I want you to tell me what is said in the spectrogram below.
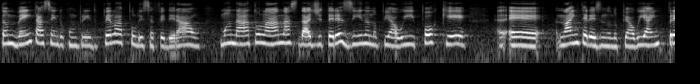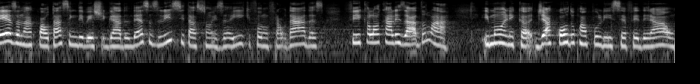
também está sendo cumprido pela Polícia Federal mandato lá na cidade de Teresina, no Piauí, porque é, lá em Teresina, no Piauí, a empresa na qual está sendo investigada dessas licitações aí, que foram fraudadas, fica localizada lá. E, Mônica, de acordo com a Polícia Federal,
